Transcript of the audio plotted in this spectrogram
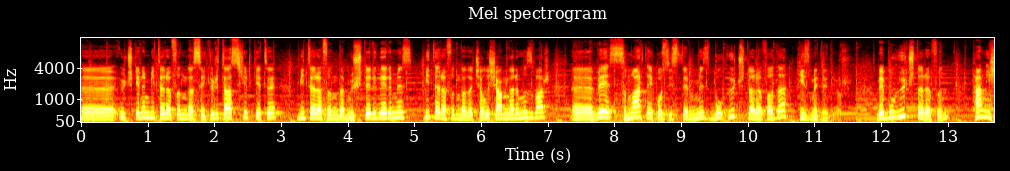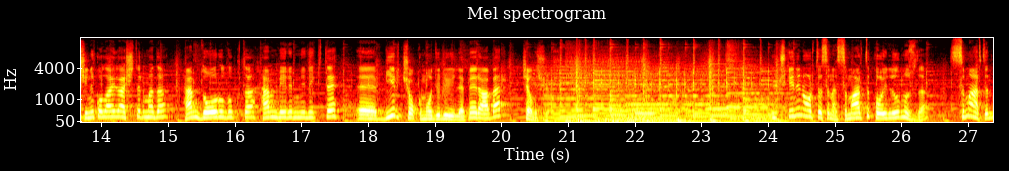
e, üçgenin bir tarafında Securitas şirketi, bir tarafında müşterilerimiz, bir tarafında da çalışanlarımız var Ee, ve smart ekosistemimiz bu üç tarafa da hizmet ediyor. Ve bu üç tarafın hem işini kolaylaştırmada, hem doğrulukta, hem verimlilikte e, birçok modülüyle beraber çalışıyor. Üçgenin ortasına Smart'ı koyduğumuzda Smart'ın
